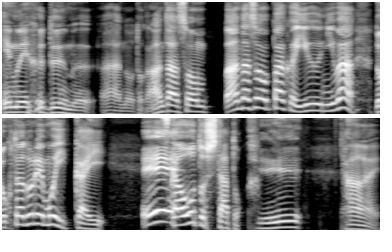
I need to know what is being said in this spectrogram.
MF ドゥームあのとか。アンダーソンアンダーソン・パークが言うにはドクター・ドレも一回使おうとしたとか、え。ー、はい、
